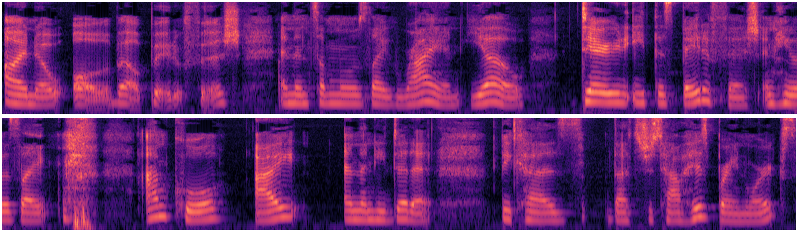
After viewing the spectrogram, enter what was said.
i know all about betta fish. And then someone was like ryan yo dare you to eat this betta fish? And he was like i'm cool. I and then he did it because that's just how his brain works.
